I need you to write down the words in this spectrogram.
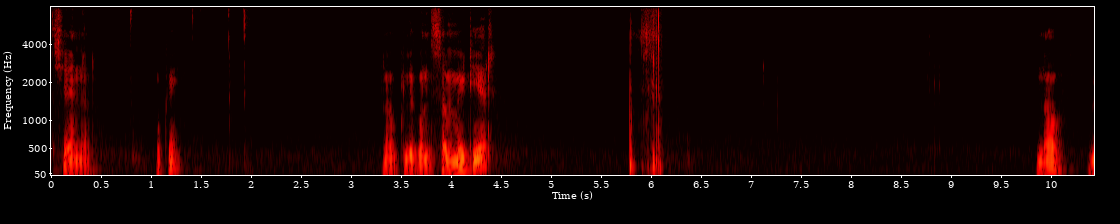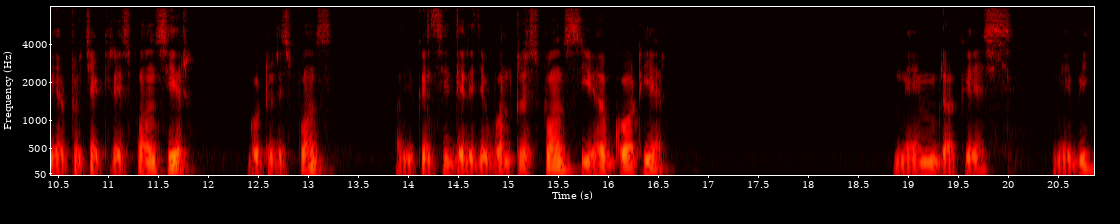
channel okay? Now click on submit here now we have to check response here. Go to response. Now you can see there is a one response you have got here. Name Rakesh maybe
